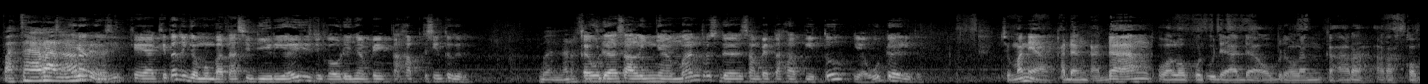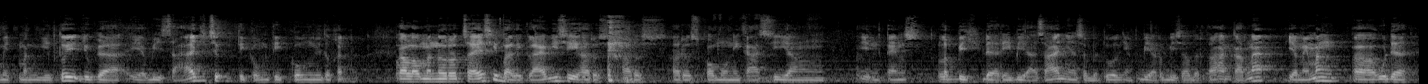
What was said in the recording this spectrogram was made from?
pacaran, pacaran gitu nggak sih? Kayak kita juga membatasi diri aja kalau udah nyampe tahap ke situ gitu. bener sih Kayak udah saling nyaman terus udah sampai tahap itu ya udah gitu. Cuman ya kadang-kadang walaupun udah ada obrolan ke arah arah komitmen gitu juga ya bisa aja tikung-tikung gitu kan. Kalau menurut saya sih balik lagi sih harus harus harus komunikasi yang intens lebih dari biasanya sebetulnya biar bisa bertahan karena ya memang eh, udah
